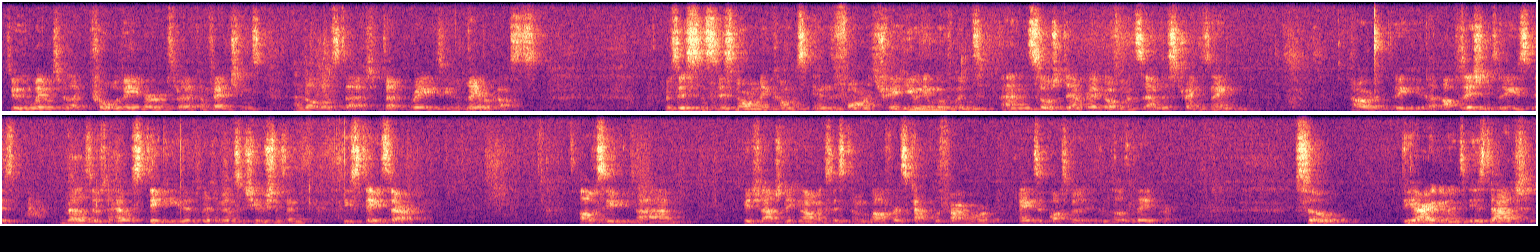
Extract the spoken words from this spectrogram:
doing away with sort of like pro-labour sort of like conventions and laws that, that raise unit labour costs. Resistance to this normally comes in the form of the trade union movement and social democratic governments, and the strengthening or the uh, opposition to these is relative to how sticky the political institutions in these states are. Obviously, um, the international economic system offers capital far more exit possibilities than does labour. So the argument is that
